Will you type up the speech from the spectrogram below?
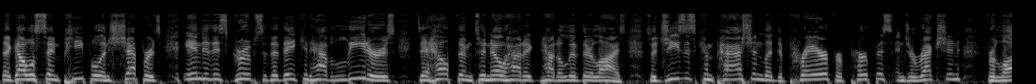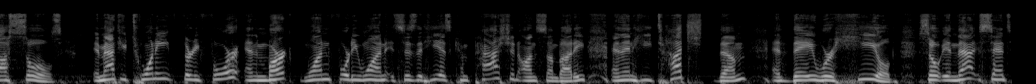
that God will send people and shepherds into this group so that they can have leaders to help them to know how to, how to live their lives. So Jesus' compassion led to prayer for purpose and direction for lost souls. In Matthew 20, 34 and Mark 1, 41, it says that he has compassion on somebody and then he touched them and they were healed. So, in that sense,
